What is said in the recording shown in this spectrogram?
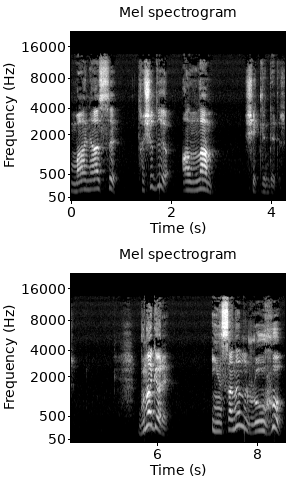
manası, taşıdığı anlam şeklindedir. Buna göre insanın ruhu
